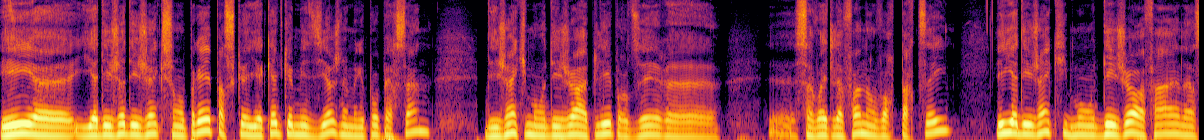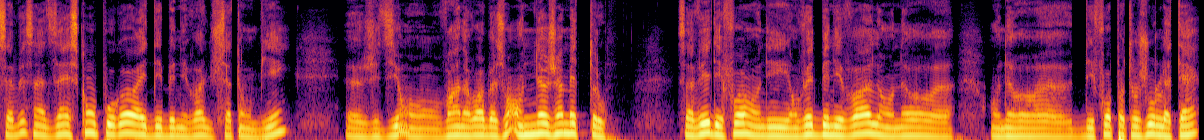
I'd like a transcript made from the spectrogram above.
Et il y a déjà des gens qui sont prêts parce qu'il y a quelques médias, je n'aimerais pas personne, des gens qui m'ont déjà appelé pour dire ça va être le fun, on va repartir. Et il y a des gens qui m'ont déjà offert leur service en disant Est-ce qu'on pourra être des bénévoles? Ça tombe bien. Euh, j'ai dit On va en avoir besoin. On n'a jamais de trop. Vous savez, des fois, on, est, on veut être bénévole, on a, euh, on a euh, des fois pas toujours le temps.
